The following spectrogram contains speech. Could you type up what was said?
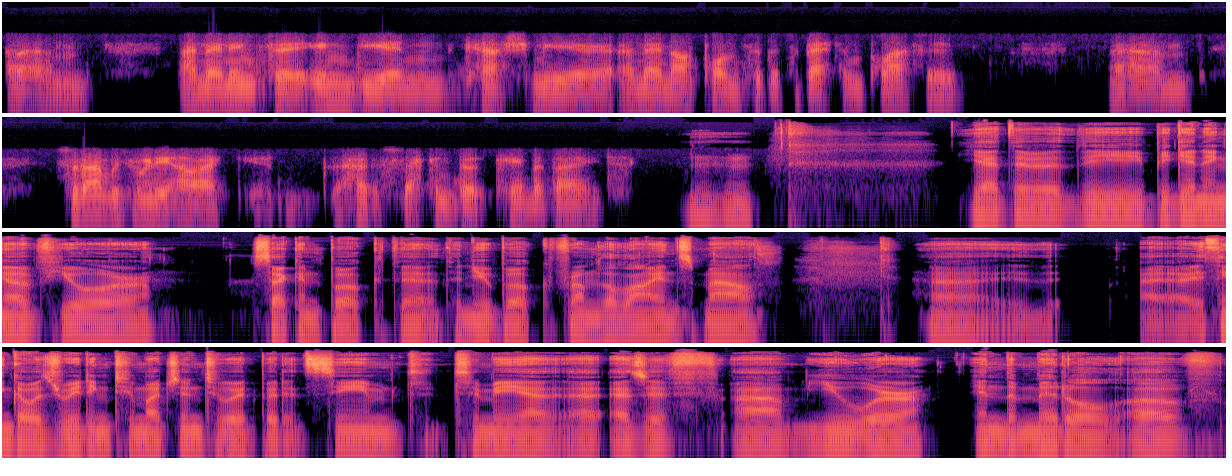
um, and then into Indian Kashmir, and then up onto the Tibetan plateau. Um, so that was really how I how the second book came about. Mm-hmm. Yeah, the the beginning of your second book, the the new book, from the lion's mouth. Uh, I, think I was reading too much into it, but it seemed to me as if um, you were in the middle of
